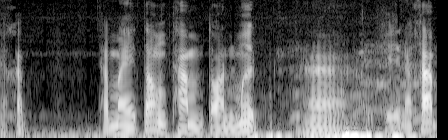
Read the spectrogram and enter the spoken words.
นะครับทำไมต้องทำตอนมืดอ่าโอเคนะครับ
